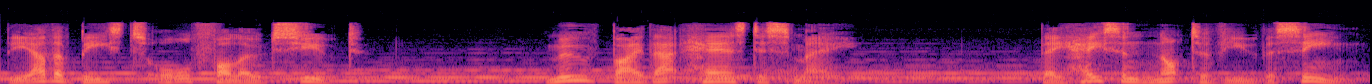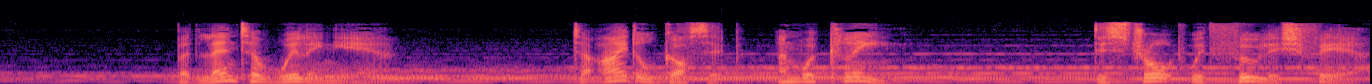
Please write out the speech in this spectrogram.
The other beasts all followed suit. Moved by that hare's dismay. They hastened not to view the scene. But lent a willing ear. To idle gossip, and were clean. Distraught with foolish fear.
